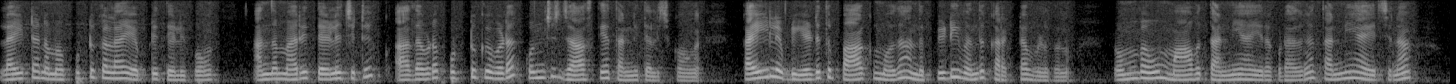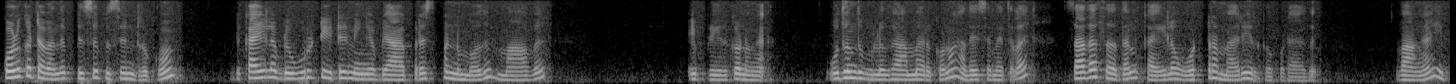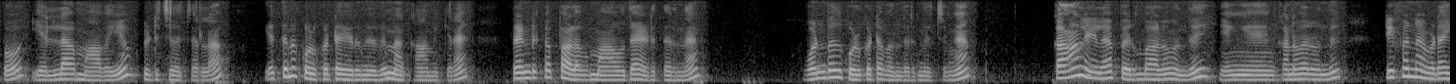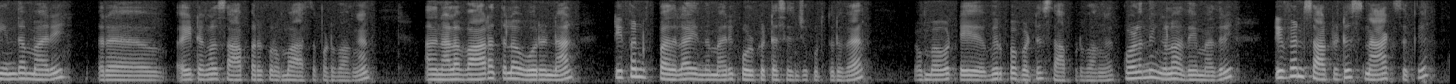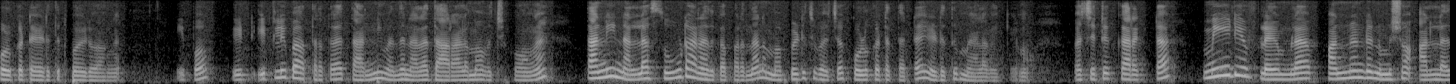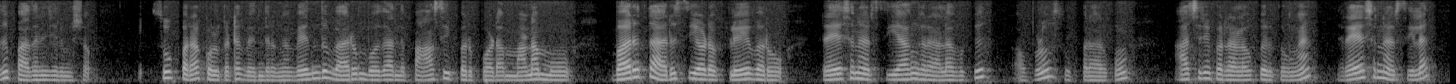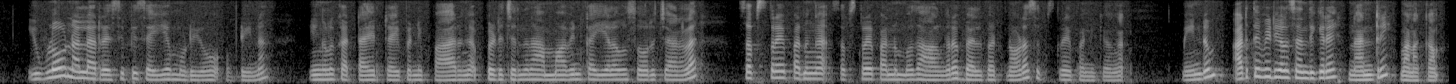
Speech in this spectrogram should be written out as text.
லைட்டாக நம்ம புட்டுக்கெல்லாம் எப்படி தெளிப்போம்? அந்த மாதிரி தெளிச்சுட்டு அதை விட புட்டுக்கு விட கொஞ்சம் ஜாஸ்தியாக தண்ணி தெளிச்சுக்கோங்க. கையில் இப்படி எடுத்து பார்க்கும்போது அந்த பிடி வந்து கரெக்டாக விழுகணும். ரொம்பவும் மாவு தண்ணியாகிடக்கூடாதுங்க தண்ணி ஆயிடுச்சுன்னா கொழுக்கட்டை வந்து பிசு பிசுன்னு இருக்கும். இப்படி கையில் இப்படி உருட்டிட்டு நீங்கள் இப்படி ப்ரெஸ் பண்ணும்போது மாவு இப்படி இருக்கணுங்க. உதுந்து விழுகாமல் இருக்கணும். அதே சமயத்தில் சத சதன் கையில் ஒட்டுற மாதிரி இருக்கக்கூடாது. வாங்க இப்போது எல்லா மாவையும் பிடிச்சு வச்சிடலாம். எத்தனை கொழுக்கட்டை இருந்ததுன்னு நான் காமிக்கிறேன். ரெண்டு கப் அளவு மாவு தான் எடுத்திருந்தேன். ஒன்பது கொழுக்கட்டை வந்துருந்துச்சுங்க. காலையில் பெரும்பாலும் வந்து எங்கள் என் கணவர் வந்து டிஃபனை விட இந்த மாதிரி ஐட்டங்கள் சாப்பிட்றதுக்கு ரொம்ப ஆசைப்படுவாங்க. அதனால் வாரத்தில் ஒரு நாள் டிஃபனுக்கு பதிலாக இந்த மாதிரி கொழுக்கட்டை செஞ்சு கொடுத்துடுவேன். ரொம்பவும் டே விருப்பப்பட்டு சாப்பிடுவாங்க. குழந்தைங்களும் அதே மாதிரி டிஃபன் சாப்பிட்டுட்டு ஸ்நாக்ஸுக்கு கொழுக்கட்டை எடுத்துகிட்டு போயிடுவாங்க. இப்போது இட் இட்லி பாத்திரத்தில் தண்ணி வந்து நல்லா தாராளமாக வச்சுக்கோங்க. தண்ணி நல்லா சூடானதுக்கப்புறம் தான் நம்ம பிடிச்சு வச்ச கொழுக்கட்டை தட்டை எடுத்து மேலே வைக்கணும். வச்சுட்டு கரெக்டாக மீடியம் ஃப்ளேமில் பன்னெண்டு நிமிஷம் அல்லது பதினஞ்சு நிமிஷம். சூப்பராக கொழுக்கட்டை வெந்துருங்க. வெந்து வரும்போது அந்த பாசிப்பருப்போட மணமும் வறுத்த அரிசியோட ஃப்ளேவரும் ரேஷன் அரிசியாங்கிற அளவுக்கு அவ்வளோ சூப்பராக இருக்கும். ஆச்சரியப்படுற அளவுக்கு இருக்குங்க ரேஷன் அரிசியில் இவ்வளோ நல்ல ரெசிபி செய்ய முடியும் அப்படின்னா நீங்களும் கட்டாயம் ட்ரை பண்ணி பாருங்கள் பிடிச்சிருந்துன்னா அம்மாவின் கையளவு சோறு சேனலை சப்ஸ்கிரைப் பண்ணுங்கள் சப்ஸ்கிரைப் பண்ணும்போது ஆளுங்கிற பெல் பட்டனோட சப்ஸ்கிரைப் பண்ணிக்கோங்க. மீண்டும் அடுத்த வீடியோவில் சந்திக்கிறேன். நன்றி வணக்கம்.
